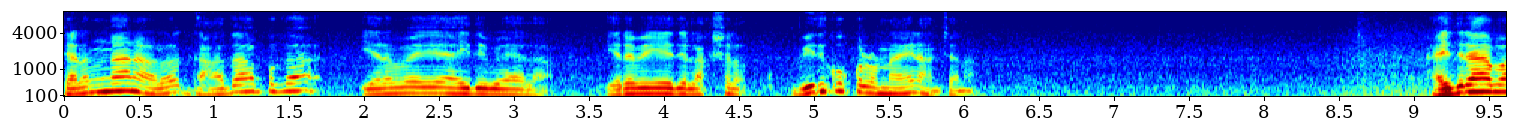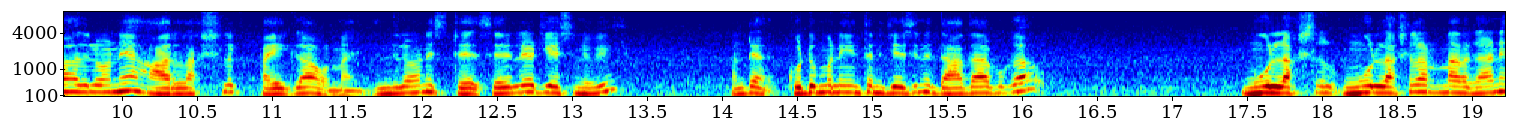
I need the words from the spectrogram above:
తెలంగాణలో దాదాపుగా ఇరవై ఐదు వేల ఇరవై ఐదు లక్షల వీధి కుక్కలు ఉన్నాయని అంచనా. హైదరాబాద్లోనే ఆరు లక్షలకు పైగా ఉన్నాయి. ఇందులోనే స్టే సెరిలేట్ చేసినవి అంటే కుటుంబ నియంత్రణ చేసినవి దాదాపుగా మూడు లక్షలు మూడు లక్షలు అంటున్నారు కానీ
